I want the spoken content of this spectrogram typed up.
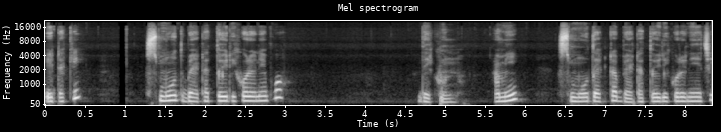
এটাকে স্মুথ ব্যাটার তৈরি করে নেব। দেখুন, আমি স্মুথ একটা ব্যাটার তৈরি করে নিয়েছি।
